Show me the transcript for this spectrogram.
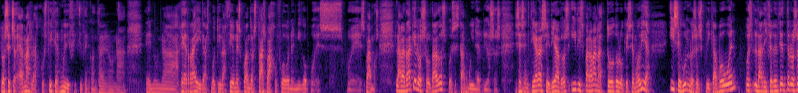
los hechos. Además, la justicia es muy difícil de encontrar en una, en una guerra y las motivaciones cuando estás bajo fuego enemigo, pues, pues vamos. La verdad que los soldados pues están muy nerviosos. Se sentían asediados y disparaban a todo lo que se movía. Y según nos explica Bowen, pues la diferencia entre los,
